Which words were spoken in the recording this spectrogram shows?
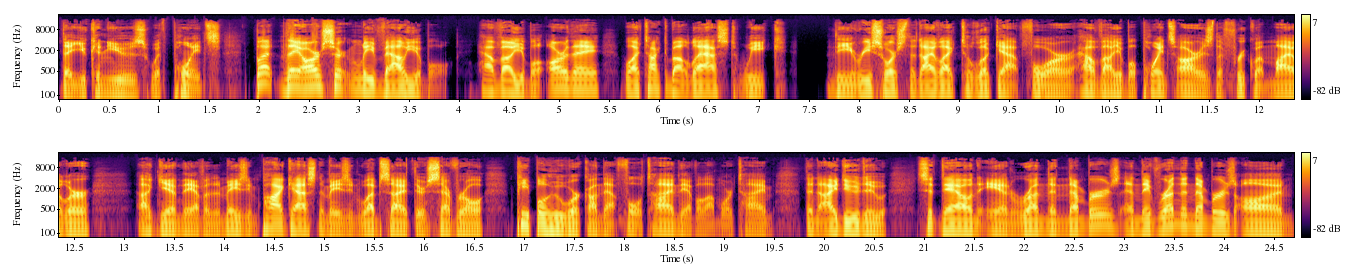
that you can use with points but they are certainly valuable. How valuable are they? Well, I talked about last week. The resource that I like to look at for how valuable points are is the Frequent Miler. Again, they have an amazing podcast, an amazing website. There's several people who work on that full time. They have a lot more time than I do to sit down and run the numbers. And they've run the numbers on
